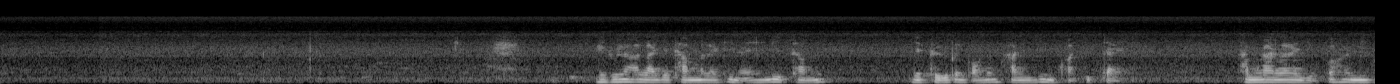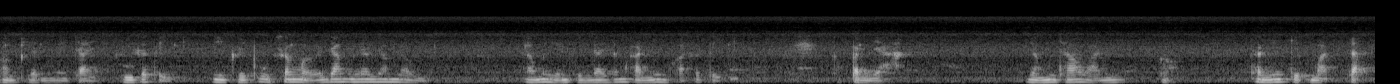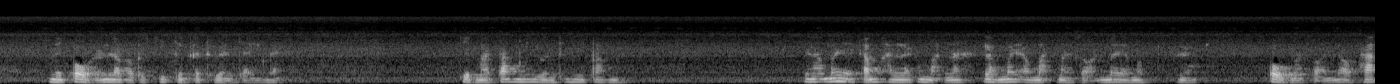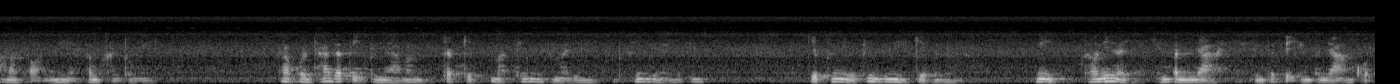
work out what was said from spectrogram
มีธุระอะไรจะทำอะไรที่ไหนรีบทำอย่าถือเป็นของสำคัญยิ่งกว่าจิตใจ ทำงานอะไรอยู่ก็ให้มีความเพียรในใจ คือสตินี่เคยพูดเสมอย้ำแล้วย้ำเราอยู่เราไม่เห็นสิ่งใดสำคัญยิ่งกว่าสติกับปัญญาอย่างเมื่อเช้าวันก็ท่านนี้เก็บหมัดจับในโป้นั้นเราเอาไปคิดจนกระเทือนใจเหมือนกันเก็บมาตั้งนิยนที่นี่ปั๊มเราไม่สำคัญอะไรกับหมัดนะเราไม่เอาหมัดมาสอนไม่เอามา โป้มาสอนเราพระมาสอนนี่สำคัญตรงนี้ ถ้าคนใช้สติปัญญาบ้างจะเก็บหมัดที่นี่ทำไมดีทิ้งที่ไหนก็ทิ้งเก็บที่นี่ทิ้งที่นี่เก็บไปเลยนี่เท่านี้เลยเห็นปัญญา เห็นสติเห็นปัญญาของคน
